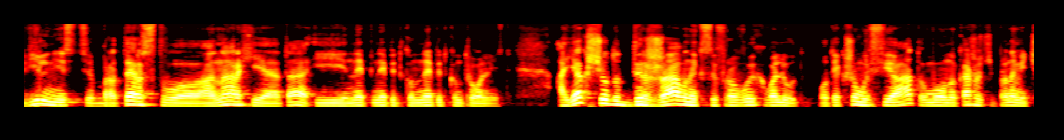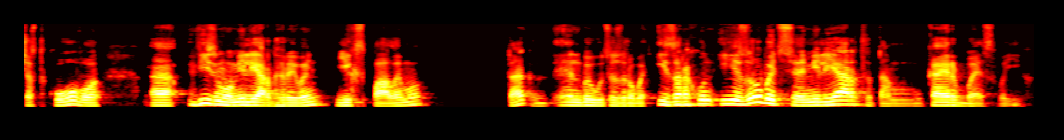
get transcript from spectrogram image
вільність, братерство, анархія та і непід- непідкон- непідконтрольність. А як щодо державних цифрових валют? От якщо ми фіат, умовно кажучи, принаймні частково візьмемо мільярд гривень, їх спалимо, так НБУ це зробить, і за рахун і зробить мільярд там КРБ своїх.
